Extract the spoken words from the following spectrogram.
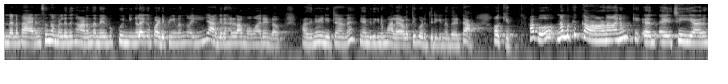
എന്താണ് പാരൻസ് നമ്മളുടെ ഇത് കാണുന്നുണ്ടെങ്കിൽ ഇപ്പോൾ കുഞ്ഞുങ്ങളെയൊക്കെ പഠിപ്പിക്കണം എന്ന് വലിയ ആഗ്രഹമുള്ള അമ്മമാരുണ്ടാവും. അപ്പം അതിന് വേണ്ടിയിട്ടാണ് ഞാനിതിങ്ങനെ മലയാളത്തിൽ കൊടുത്തിരിക്കുന്നത് കേട്ടോ. ഓക്കെ അപ്പോൾ നമുക്ക് കാണാനും ചെയ്യാനും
